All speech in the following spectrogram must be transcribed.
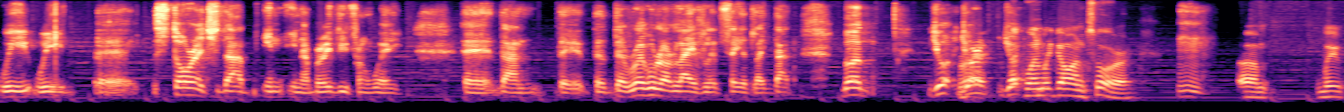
we we uh, storage that in in a very different way uh, than the, the, the regular life let's say it like that but you're you're, you're like when we go on tour mm. um, we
